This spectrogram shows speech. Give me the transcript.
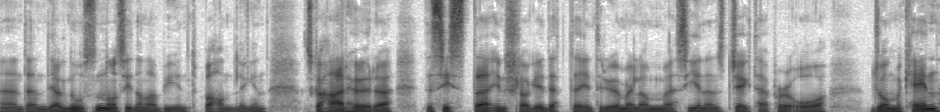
eh, den diagnosen, og siden han har begynt behandlingen. Vi skal her høre det siste innslaget i dette intervjuet mellom CNNs Jake Tapper og John McCain,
